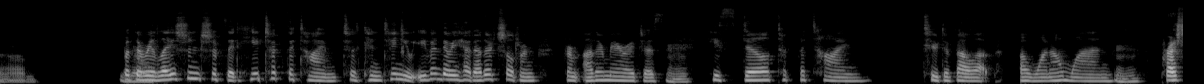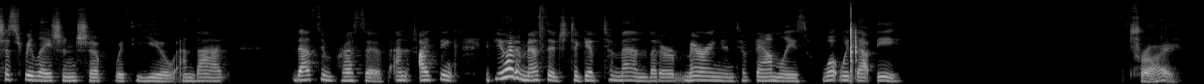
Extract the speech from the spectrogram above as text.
um, but know. the relationship that he took the time to continue, even though he had other children from other marriages, mm-hmm. he still took the time to develop a one-on-one hmm precious relationship with you and that that's impressive and i think if you had a message to give to men that are marrying into families what would that be Try.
